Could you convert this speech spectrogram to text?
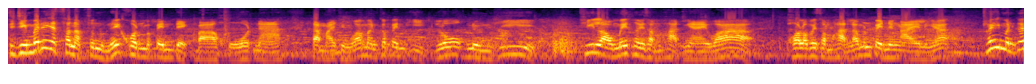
จริงๆ ไม่ได้สนับสนุนให้คนมาเป็นเด็กบาร์โฮสนะ แต่หมายถึงว่ามันก็เป็นอีกโลกหนึ่งที่ที่เราไม่เคยสัมผัสไงว่า พอเราไปสัมผัสแล้วมันเป็นยังไงอะไรเงี้ย เฮ้ย มันก็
